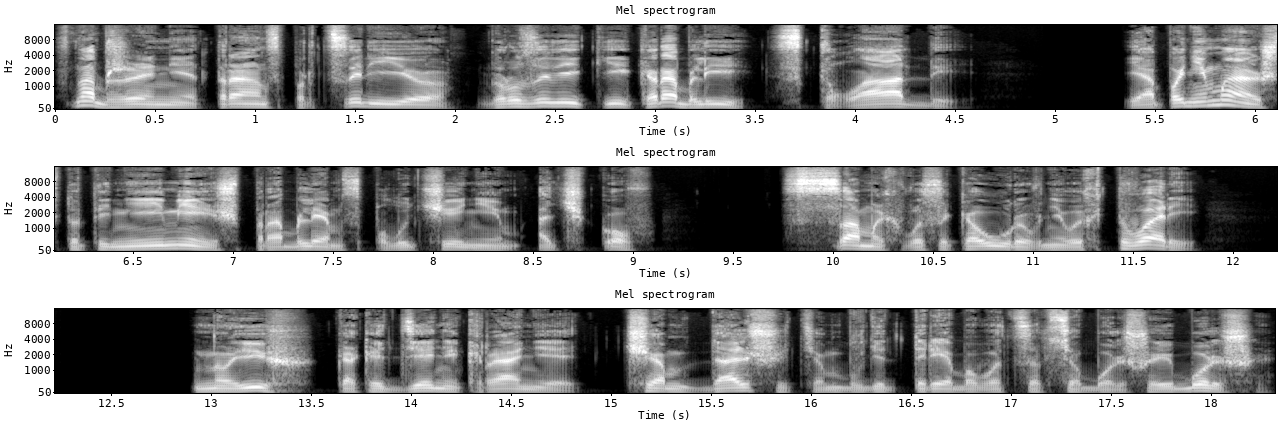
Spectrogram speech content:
Снабжение, транспорт, сырье, грузовики, корабли, склады. Я понимаю, что ты не имеешь проблем с получением очков с самых высокоуровневых тварей, но их, как и денег ранее, чем дальше, тем будет требоваться все больше и больше.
